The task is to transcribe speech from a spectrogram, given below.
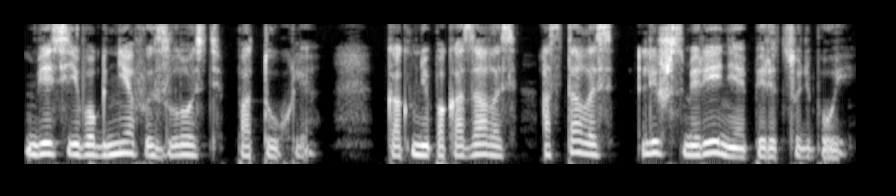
Весь его гнев и злость потухли. Как мне показалось, осталось лишь смирение перед судьбой.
